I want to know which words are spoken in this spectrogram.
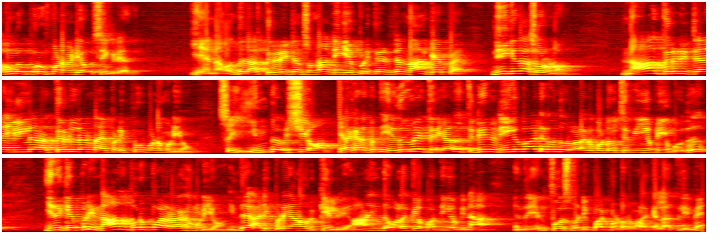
அவங்க ப்ரூஃப் பண்ண வேண்டிய அவசியம் கிடையாது. என்னை வந்து நான் திருடிட்டேன்னு சொன்னால் நீங்கள் எப்படி திருடிட்டேன்னு நான் கேட்பேன். நீங்கள் தான் சொல்லணும். நான் திருடிட்டேன் இல்லை நான் திருடலன்னு நான் எப்படி ப்ரூவ் பண்ண முடியும்? ஸோ இந்த விஷயம் எனக்கு அதை பற்றி எதுவுமே தெரியாது. திடீர்னு நீங்கள் பாட்டுக்கு வந்து ஒரு வழக்கு போட்டு வச்சிருக்கீங்க அப்படிங்கும்போது இதுக்கு எப்படி நாம் பொறுப்பாளராக முடியும்? இது அடிப்படையான ஒரு கேள்வி. ஆனால் இந்த வழக்கில் பார்த்தீங்க அப்படின்னா இந்த என்ஃபோர்ஸ்மெண்ட் டிபார்ட்மெண்ட்டோட வழக்கு எல்லாத்துலேயுமே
